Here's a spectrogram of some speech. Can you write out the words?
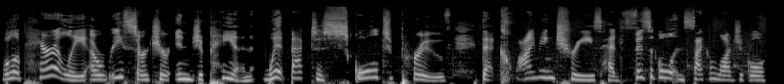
Well, apparently, a researcher in Japan went back to school to prove that climbing trees had physical and psychological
